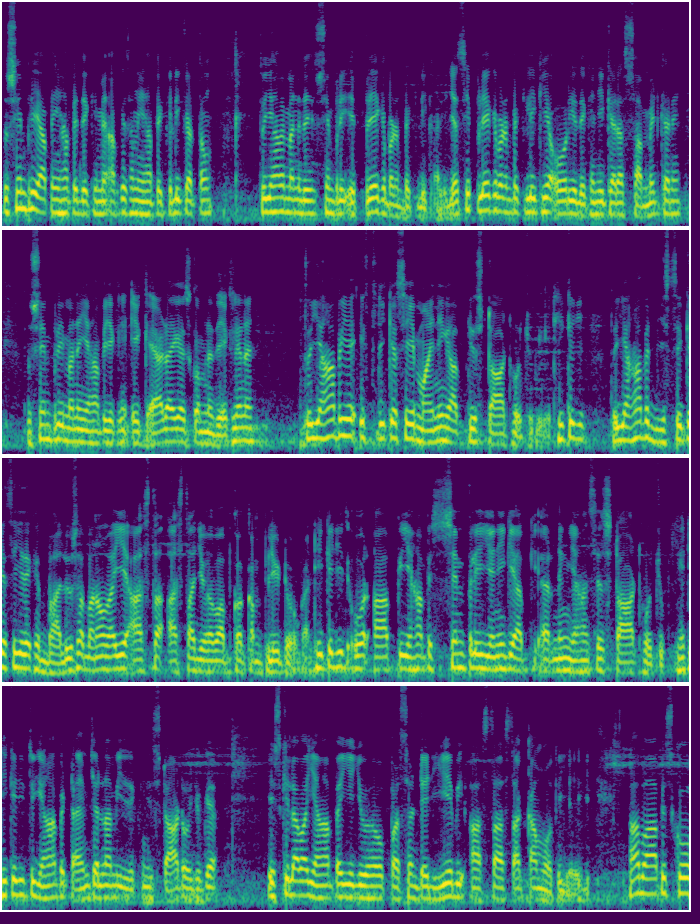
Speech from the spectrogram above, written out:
तो सिंपली आप यहाँ पे देखिए, मैं आपके सामने यहाँ पे क्लिक करता हूँ। तो यहाँ पे मैंने देखिए, सिंपली प्ले के बटन पे क्लिक किया जैसे प्ले के बटन पे क्लिक किया और ये देखें ये कह रहा सबमिट करें। तो सिंपली मैंने यहाँ पे एक ऐड आएगा, इसको हमने देख लेना है। तो यहाँ पे ये इस तरीके से माइनिंग आपकी स्टार्ट हो चुकी है, ठीक है जी? तो यहाँ पे जिस तरीके से ये देखिए बालू सा बना हुआ है, ये आस्ता आस्ता जो है वो आपका कंप्लीट होगा, ठीक है जी? और आपकी यहाँ पे सिंपली यानी कि आपकी अर्निंग यहाँ से स्टार्ट हो चुकी है, ठीक है जी? तो यहाँ पे टाइम चलना भी देखें स्टार्ट हो चुका है। इसके अलावा यहाँ पे ये जो है वो परसेंटेज ये भी आस्ता आस्ता कम होती जाएगी। अब आप इसको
